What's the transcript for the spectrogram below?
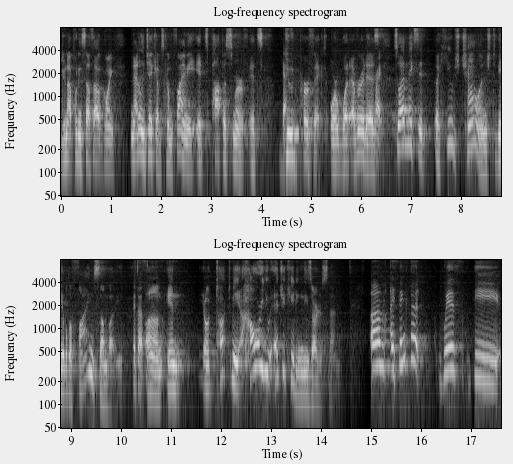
you're not putting stuff out going, Natalie Jacobs, come find me. It's Papa Smurf. It's yes. Dude Perfect or whatever it is. Right. So that makes it a huge challenge to be able to find somebody. It does. Um, and you know, talk to me. How are you educating these artists then? Um, I think that with the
